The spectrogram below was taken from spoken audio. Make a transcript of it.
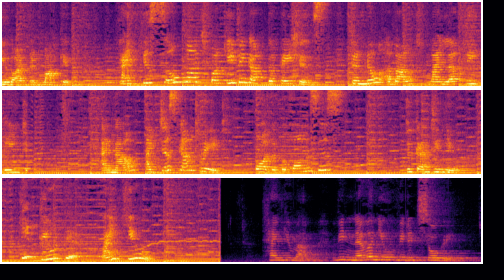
you are remarkable. Thank you so much for keeping up the patience to know about my lovely angel. And now I just can't wait for the performances to continue. Keep glued there. Thank you. Thank you, ma'am. We never knew we did so great.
